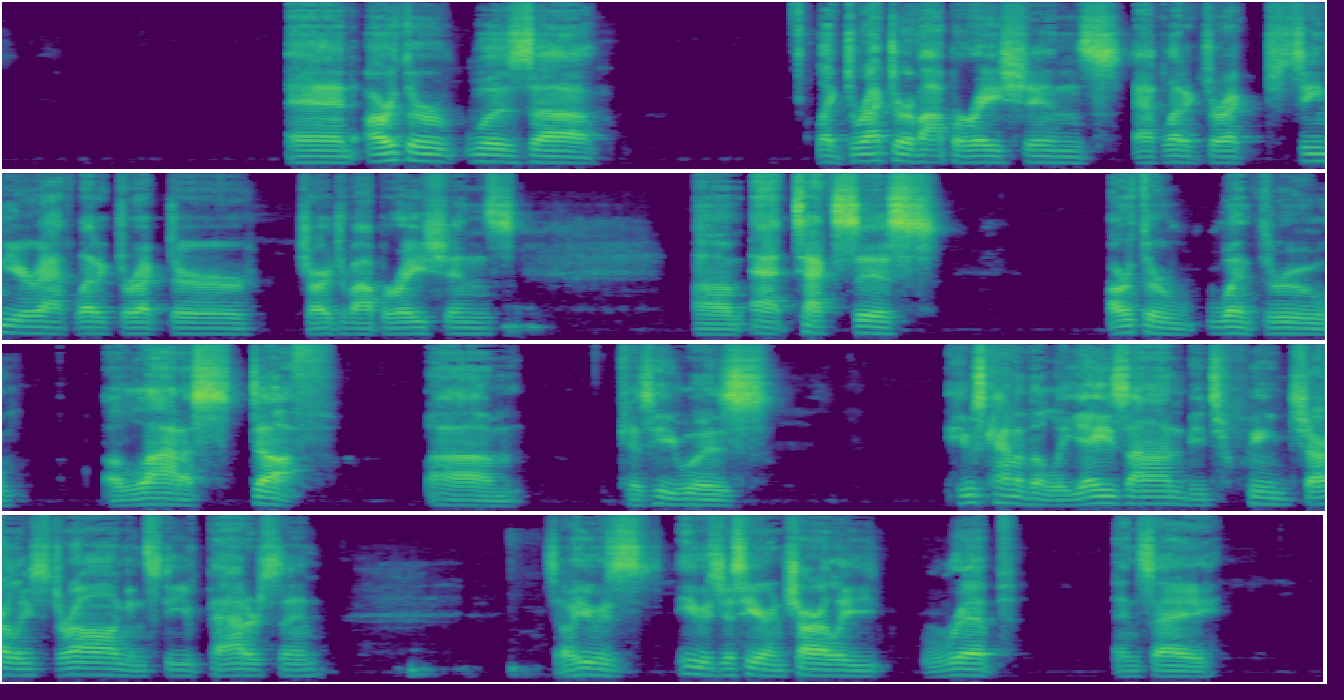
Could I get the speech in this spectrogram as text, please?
And Arthur was uh like director of operations, athletic direct, senior athletic director, charge of operations um, at Texas. Arthur went through a lot of stuff because um, he was he was kind of the liaison between Charlie Strong and Steve Patterson. So he was he was just hearing Charlie rip and say,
